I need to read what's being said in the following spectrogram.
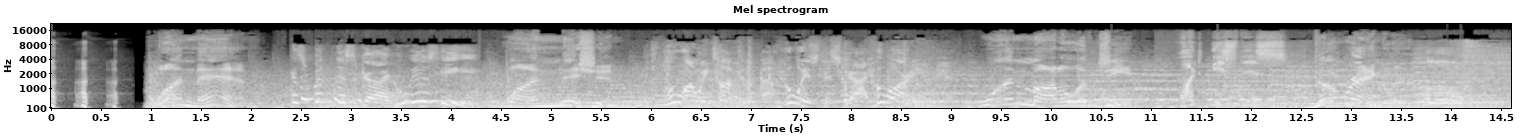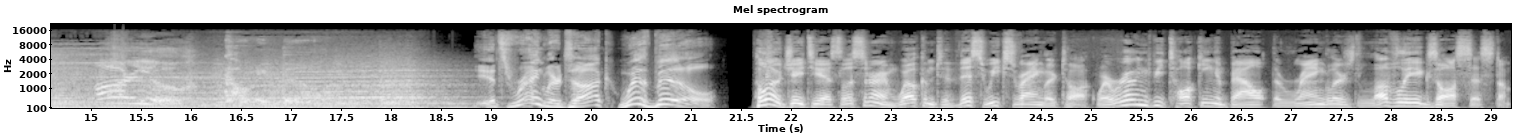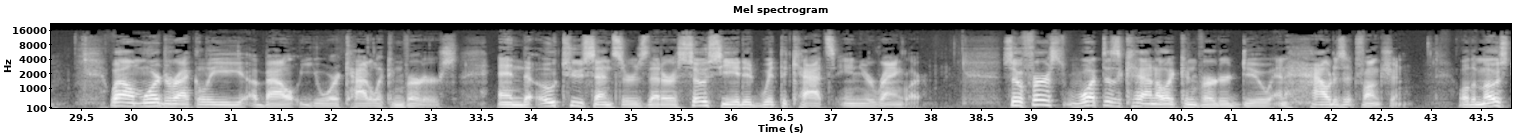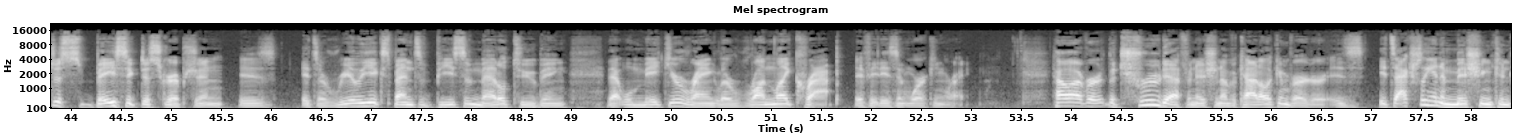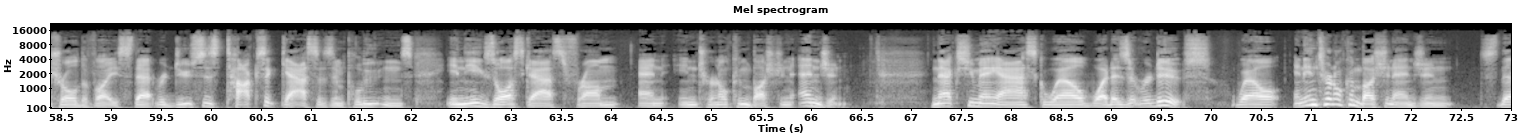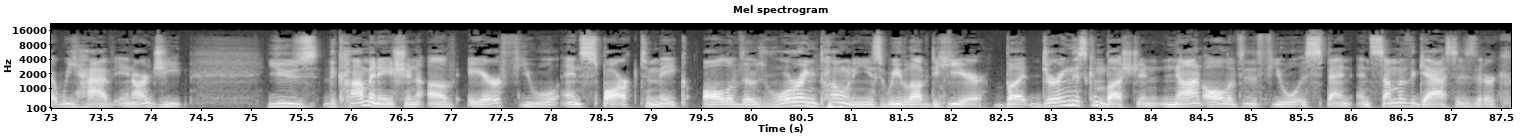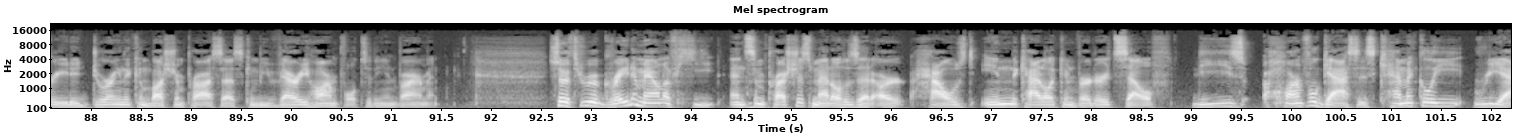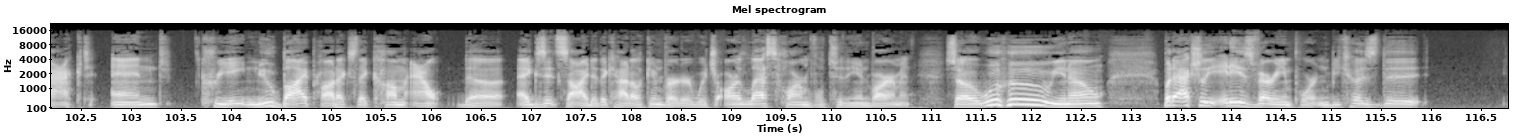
One man, Because with this guy? Who is he? one mission, Who are we talking about? Who is this guy? Who are you, man? one model of Jeep, What is this? the Wrangler. Who are you? Call me Bill. It's Wrangler Talk with Bill. Hello, JTS listener, and welcome to this week's Wrangler Talk, where we're going to be talking about the Wrangler's lovely exhaust system. Well, more directly about your catalytic converters and the O2 sensors that are associated with the cats in your Wrangler. So, first, what does a catalytic converter do and how does it function? Well, the most dis- basic description is it's a really expensive piece of metal tubing that will make your Wrangler run like crap if it isn't working right. However, the true definition of a catalytic converter is it's actually an emission control device that reduces toxic gases and pollutants in the exhaust gas from an internal combustion engine. Next, you may ask, well, what does it reduce? Well, an internal combustion engine that we have in our Jeep use the combination of air, fuel, and spark to make all of those roaring ponies we love to hear. But during this combustion, not all of the fuel is spent, and some of the gases that are created during the combustion process can be very harmful to the environment. So, through a great amount of heat and some precious metals that are housed in the catalytic converter itself, these harmful gases chemically react and create new byproducts that come out the exit side of the catalytic converter, which are less harmful to the environment. So, woohoo, you know. But actually, it is very important because the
